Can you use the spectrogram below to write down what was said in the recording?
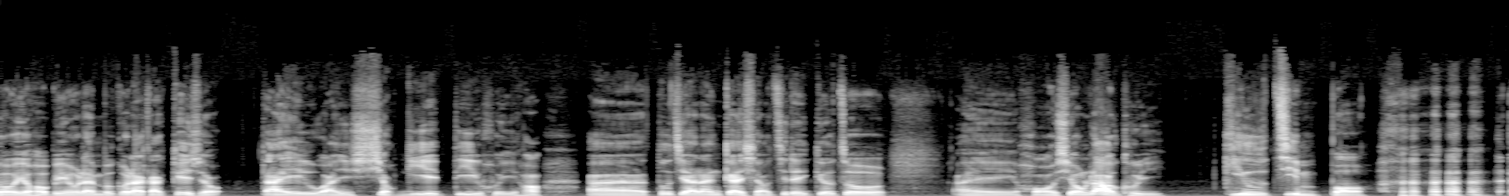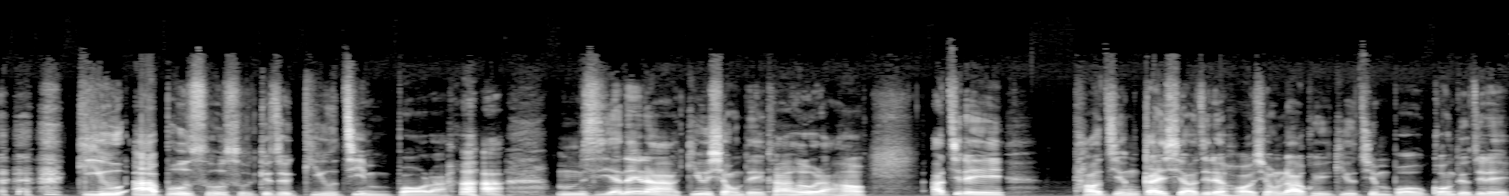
各位好朋友，咱要过来甲继续台湾俗语的智慧吼。啊，拄则咱介绍即个叫做“哎，互相闹气，求进步”，求阿布叔叔叫做求进步啦，哈哈，毋是安尼啦，求上帝较好啦吼。啊，即、个头前介绍即个互相闹气求进步，讲到即个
